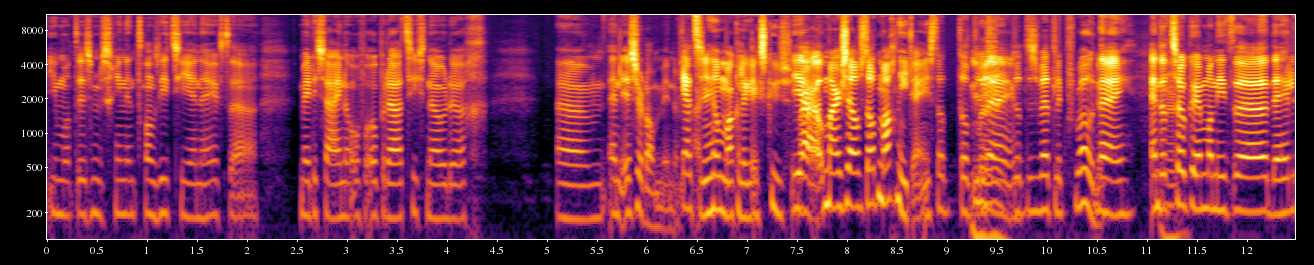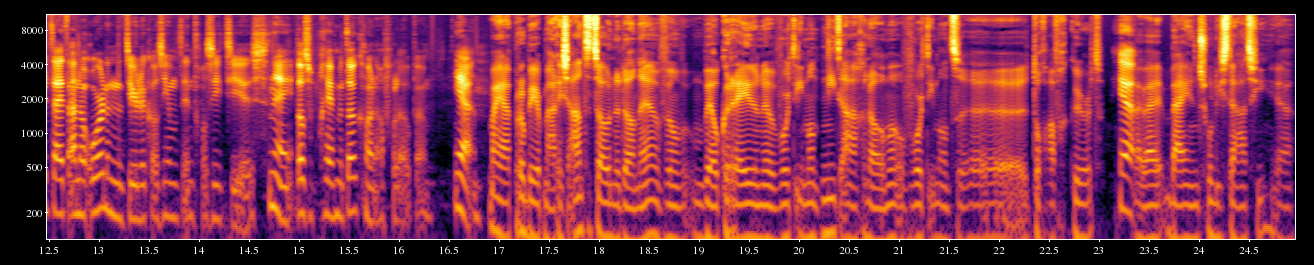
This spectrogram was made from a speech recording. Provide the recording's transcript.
iemand is misschien in transitie en heeft uh, medicijnen of operaties nodig. Um, en is er dan minder? Ja, het is een heel makkelijk excuus. Ja. Maar, maar zelfs dat mag niet eens. Dat, dat, Nee. is, dat is wettelijk verboden. Nee, en dat is ook helemaal niet uh, de hele tijd aan de orde natuurlijk als iemand in transitie is. Nee. Dat is op een gegeven moment ook gewoon afgelopen. Ja. Maar ja, probeer het maar eens aan te tonen dan. Hè. Van om welke redenen wordt iemand niet aangenomen of wordt iemand uh, toch afgekeurd Ja. bij, bij een sollicitatie? Ja.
